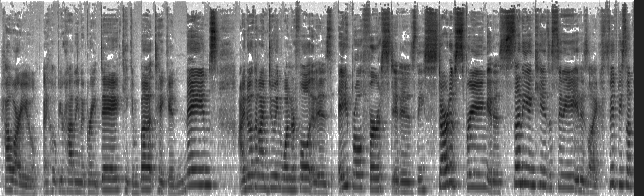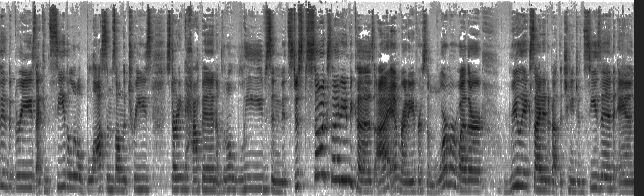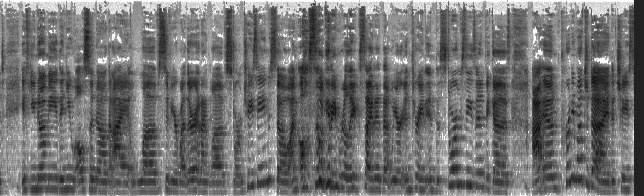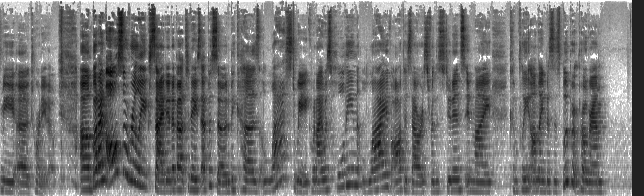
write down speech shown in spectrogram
how are you? I hope you're having a great day, kicking butt, taking names. I know that I'm doing wonderful. It is April 1st. It is the start of spring. It is sunny in Kansas City. It is like 50 something degrees. I can see the little blossoms on the trees starting to happen and little leaves. And it's just so exciting because I am ready for some warmer weather really excited about the change in season. And if you know me, then you also know that I love severe weather and I love storm chasing. So I'm also getting really excited that we are entering into storm season because I am pretty much dying to chase me a tornado. Um, but I'm also really excited about today's episode because last week, when I was holding live office hours for the students in my complete online business blueprint program,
